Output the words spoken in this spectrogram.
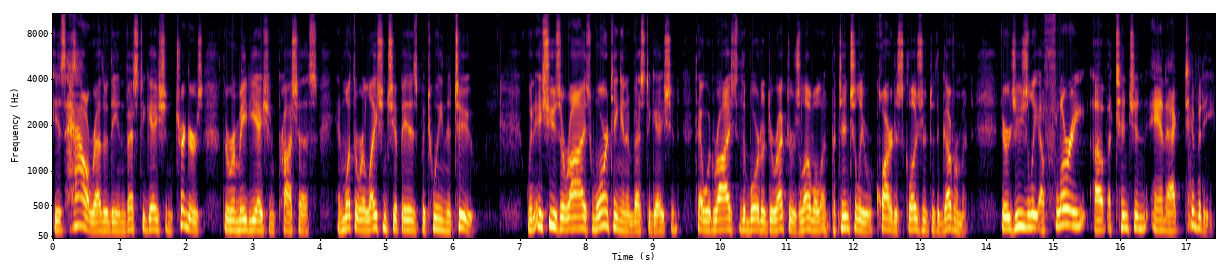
is how, rather, the investigation triggers the remediation process and what the relationship is between the two. When issues arise warranting an investigation that would rise to the board of directors level and potentially require disclosure to the government, there is usually a flurry of attention and activity.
